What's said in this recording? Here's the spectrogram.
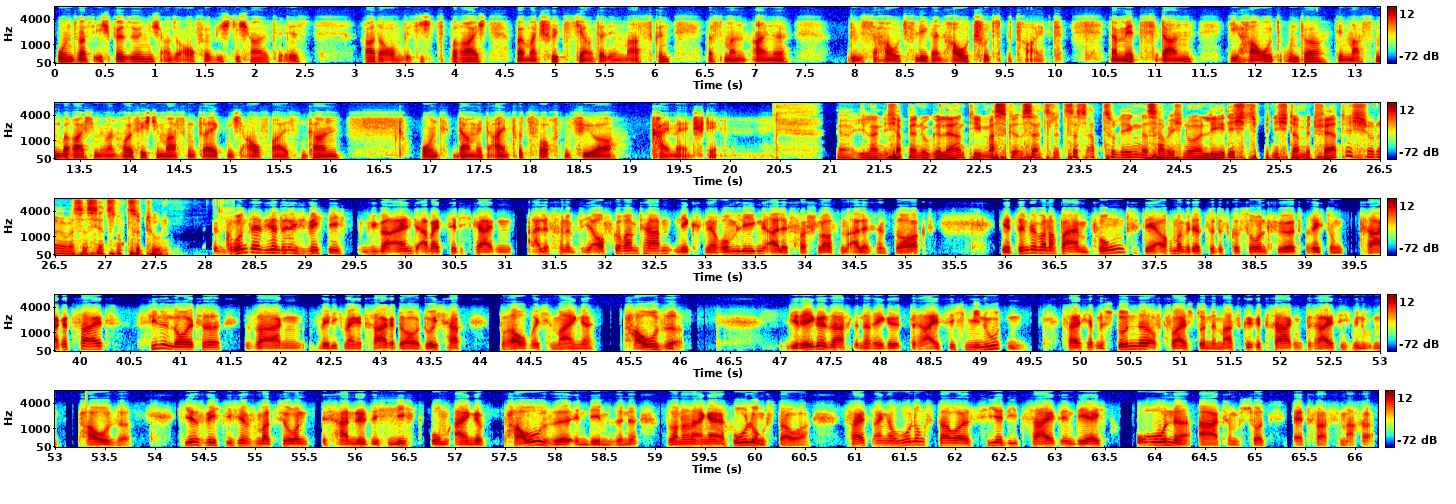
Und was ich persönlich also auch für wichtig halte, ist, gerade auch im Gesichtsbereich, weil man schwitzt ja unter den Masken, dass man eine gewisse Hautpflege, einen Hautschutz betreibt, damit dann die Haut unter den Maskenbereichen, wenn man häufig die Masken trägt, nicht aufreißen kann und damit Eintrittsworten für Keime entstehen. Ja, Ilan, ich habe ja nur gelernt, die Maske ist als letztes abzulegen. Das habe ich nur erledigt. Bin ich damit fertig oder was ist jetzt noch zu tun? Grundsätzlich natürlich wichtig, wie bei allen Arbeitstätigkeiten, alles vernünftig aufgeräumt haben, nichts mehr rumliegen, alles verschlossen, alles entsorgt. Jetzt sind wir aber noch bei einem Punkt, der auch immer wieder zur Diskussion führt Richtung Tragezeit. Viele Leute sagen, wenn ich meine Tragedauer durch habe, brauche ich meine Pause. Die Regel sagt in der Regel 30 Minuten. Das heißt, ich habe eine Stunde auf zwei Stunden Maske getragen, 30 Minuten Pause. Hier ist wichtige Information, es handelt sich nicht um eine Pause in dem Sinne, sondern eine Erholungsdauer. Das heißt, eine Erholungsdauer ist hier die Zeit, in der ich ohne Atemschutz etwas mache.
